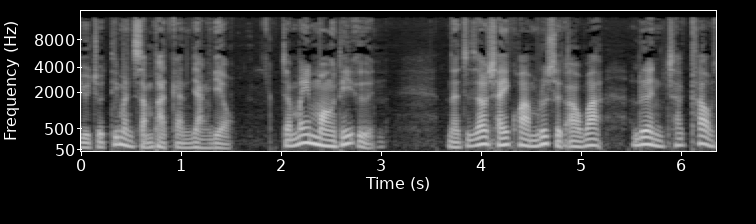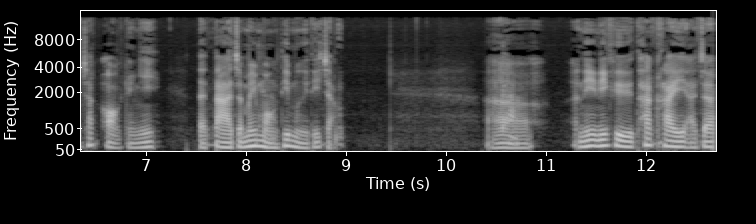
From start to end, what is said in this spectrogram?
อยู่จุดที่มันสัมผัสกันอย่างเดียว จะไม่มองที่อื่นนะจะต้องใช้ความรู้สึกเอาว่าเลื่อนชักเข้าชักออกอย่างนี้ แต่ตาจะไม่มองที่มือที่จับ อันนี้นี่คือถ้าใครอาจจะ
